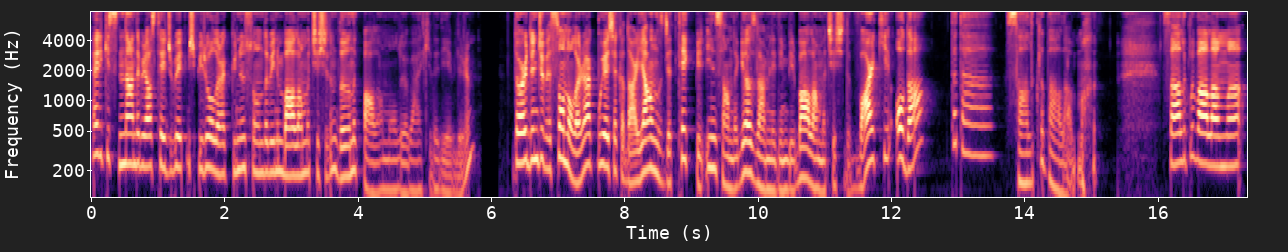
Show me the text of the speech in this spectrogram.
Her ikisinden de biraz tecrübe etmiş biri olarak günün sonunda benim bağlanma çeşidim dağınık bağlanma oluyor belki de diyebilirim. Dördüncü ve son olarak bu yaşa kadar yalnızca tek bir insanda gözlemlediğim bir bağlanma çeşidi var ki o da ta da sağlıklı bağlanma. Sağlıklı bağlanma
